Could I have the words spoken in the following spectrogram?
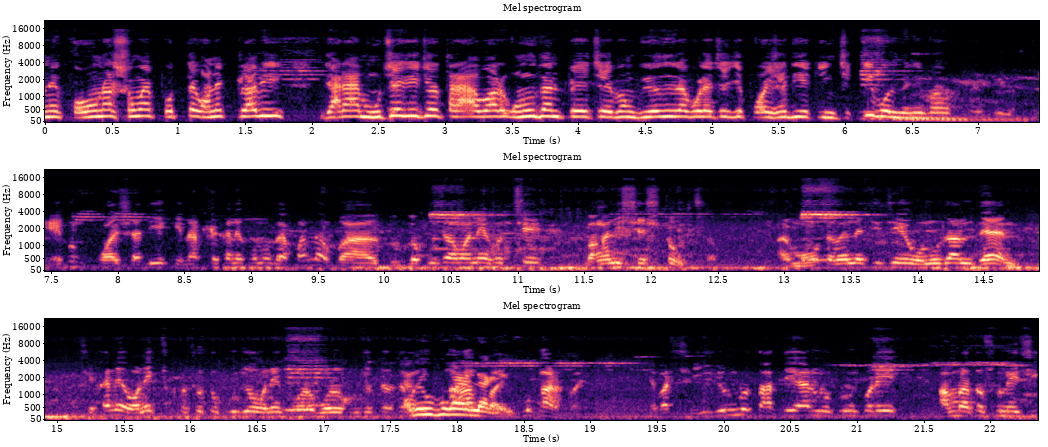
অনেক করোনার সময় প্রত্যেক অনেক ক্লাবই যারা মুছে গিয়েছিল তারা আবার অনুদান পেয়েছে এবং বিরোধীরা বলেছে যে পয়সা দিয়ে কিনছে। কি বলবেন এবার এখন পয়সা দিয়ে কেনার তো এখানে কোনো ব্যাপার না বা দুর্গাপূজা মানে হচ্ছে বাঙালির শ্রেষ্ঠ উৎসব। আর মমতা ব্যানার্জি যে অনুদান দেন সেখানে অনেক ছোট ছোট পুজো অনেক বড় বড় পুজোতে। উপকার হয়। এবার সেই জন্য তাতে আর নতুন করে আমরা তো শুনেছি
